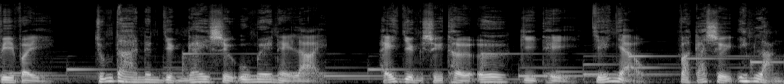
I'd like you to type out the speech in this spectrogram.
Vì vậy, chúng ta nên dừng ngay sự u mê này lại. Hãy dừng sự thờ ơ, kỳ thị, chế nhạo và cả sự im lặng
